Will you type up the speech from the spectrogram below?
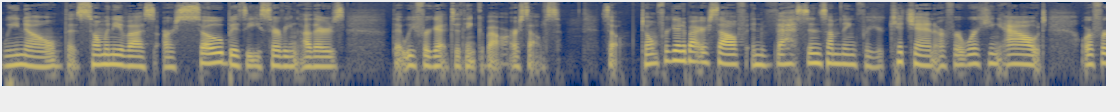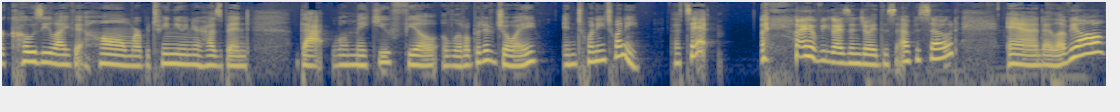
we know that so many of us are so busy serving others that we forget to think about ourselves. So don't forget about yourself. Invest in something for your kitchen or for working out or for cozy life at home or between you and your husband that will make you feel a little bit of joy in 2020. That's it. I hope you guys enjoyed this episode. And I love y'all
